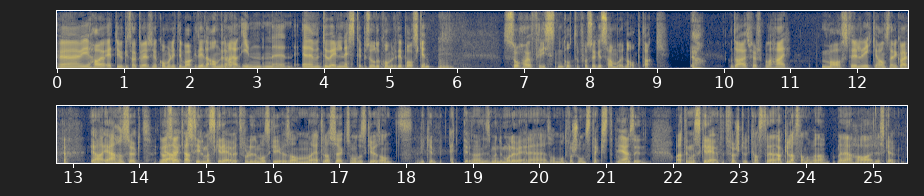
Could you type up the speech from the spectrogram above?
Uh, vi har jo et ukesaktuelt som vi kommer litt tilbake til. Det andre Ja. er at innen en en eventuell neste episode kommer ut i påsken, Mm. så har jo fristen gått ut for å søke samordna opptak. ja. Og Da er jo spørsmålet her master eller ikke, Hans Henrik Verpe. Ja, jeg har søkt. Du har jeg, søkt? Jeg har til og med skrevet, for du må skrive sånn Etter å ha søkt, så må du skrive sånt Ikke etter nødvendigvis, men du må levere sånn motivasjonstekst på to Ja. sider. Og jeg har til og med skrevet et førsteutkast. Jeg har ikke lasta den opp ennå, men jeg har skrevet den.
